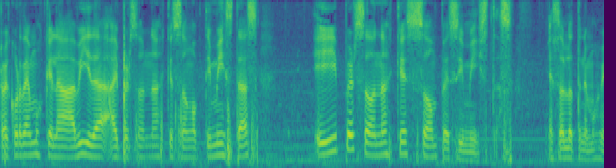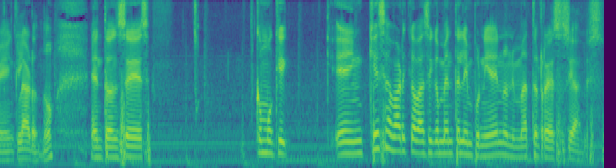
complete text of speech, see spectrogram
Recordemos que en la vida hay personas que son optimistas y personas que son pesimistas. Eso lo tenemos bien claro, ¿no? Entonces, como que ¿en qué se abarca básicamente la impunidad y anonimato en redes sociales?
